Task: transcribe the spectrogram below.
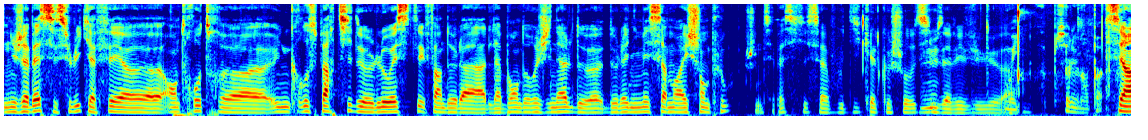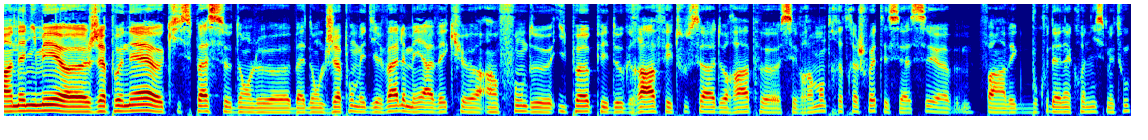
Nujabes, c'est celui qui a fait, euh, entre autres, euh, une grosse partie de l'OST, enfin de la, de la bande originale de, de l'animé Samurai Champloo. Je ne sais pas si ça vous dit quelque chose, si Mm. vous avez vu. Oui. Absolument pas. c'est un animé euh, japonais euh, qui se passe dans le, euh, bah, dans le Japon médiéval, mais avec euh, un fond de hip-hop et de graph et tout ça, de rap. euh, c'est vraiment très très chouette et c'est assez. euh, Enfin, avec beaucoup d'anachronismes et tout.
